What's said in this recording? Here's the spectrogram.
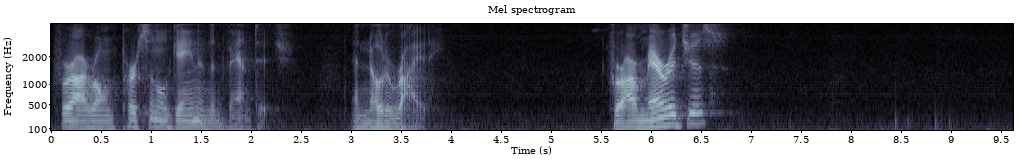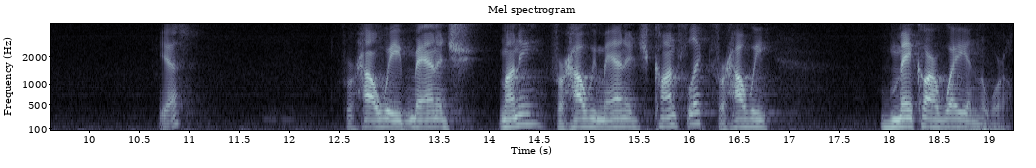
for our own personal gain and advantage and notoriety. For our marriages, yes? For how we manage money, for how we manage conflict, for how we make our way in the world.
